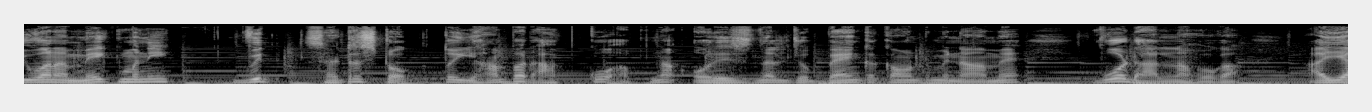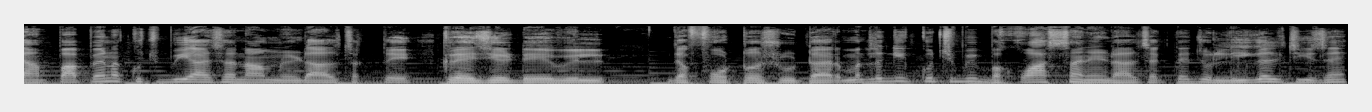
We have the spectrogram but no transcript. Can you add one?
you wanna make money with Shutterstock तो यहाँ पर आपको अपना ओरिजिनल जो बैंक अकाउंट में नाम है, वो डालना होगा। यहाँ पापे ना कुछ भी ऐसा नाम नहीं डाल सकते। Crazy devil the photo shooter मतलब कि कुछ भी बकवास सा नहीं डाल सकते। जो लीगल चीज़ है,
